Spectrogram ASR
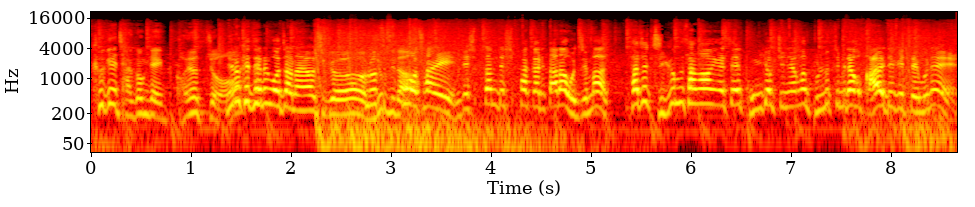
크게 작용된 거였죠. 이렇게 되는 거잖아요, 지금. 그렇습니다. 6스코어 차이, 이제 13대 18까지 따라오지만, 사실 지금 상황에서의 공격 진영은 블루팀이라고 봐야 되기 때문에,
